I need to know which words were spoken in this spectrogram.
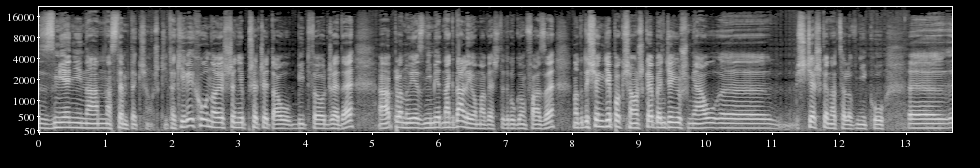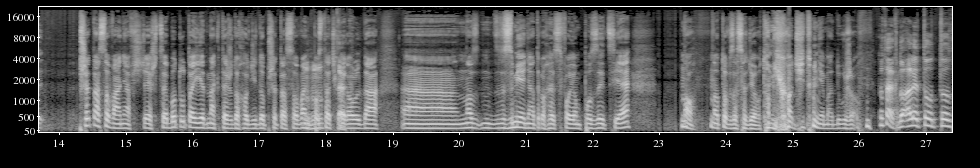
zmieni nam następne książki. Taki Rychu no jeszcze nie przeczytał Bitwy o Jedę, a planuje z nim jednak dalej omawiać tę drugą fazę. No gdy sięgnie po książkę, będzie już miał e, ścieżkę na celowniku, e, przetasowania w ścieżce, bo tutaj jednak też dochodzi do przetasowań. Mhm, Postać tak. Herolda e, no, zmienia trochę swoją pozycję. No, no to w zasadzie o to mi chodzi, tu nie ma dużo. No tak, no ale to, to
